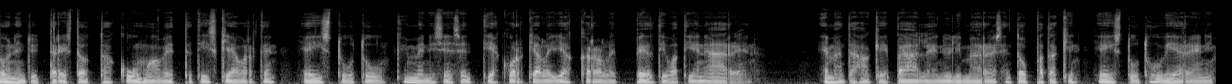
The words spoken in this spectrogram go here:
Toinen tyttäristä ottaa kuumaa vettä tiskiä varten ja istuutuu kymmenisen senttiä korkealle jakkaralle peltivatien ääreen. Emäntä hakee päälleen ylimääräisen toppatakin ja istuutuu viereeni.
